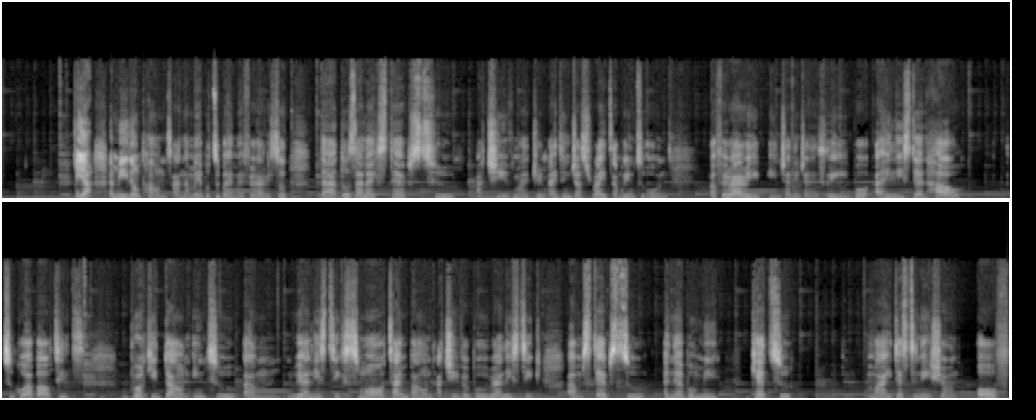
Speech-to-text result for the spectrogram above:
yeah a million pounds and i'm able to buy my ferrari so that those are like steps to achieve my dream. I didn't just write, I'm going to own a Ferrari in 2023, but I listed how to go about it, broke it down into um, realistic, small, time bound, achievable, realistic um, steps to enable me get to my destination of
